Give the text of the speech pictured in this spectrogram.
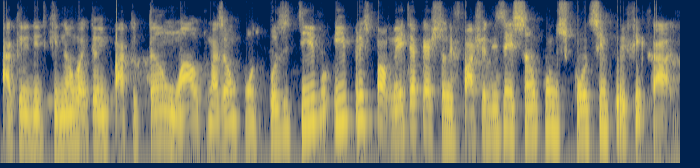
acredito que não vai ter um impacto tão alto, mas é um ponto positivo, e principalmente a questão de faixa de isenção com desconto simplificado.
